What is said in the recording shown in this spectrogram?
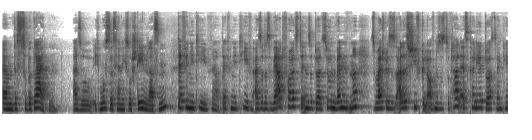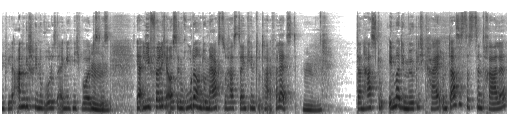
ähm, das zu begleiten. Also ich muss das ja nicht so stehen lassen. Definitiv, ja. definitiv. Also das Wertvollste in Situationen, wenn, ne, zum Beispiel ist es alles schiefgelaufen, es ist total eskaliert, du hast dein Kind wieder angeschrien, obwohl du es eigentlich nicht wolltest, mhm. es ja, lief völlig aus dem Ruder und du merkst, du hast dein Kind total verletzt. Mhm dann hast du immer die Möglichkeit, und das ist das Zentrale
